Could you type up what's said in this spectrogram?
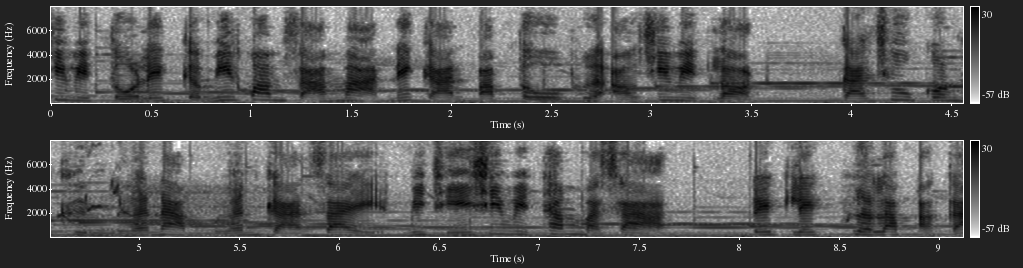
ชีวิตตัวเล็กก็มีความสามารถในการปรับตัวเพื่อเอาชีวิตรอด การชูก้นขึ้นเนื้อนำเหมือนการใส่วิถีชีวิตธรรมชาติเล็กๆ เพื่อรับอาก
